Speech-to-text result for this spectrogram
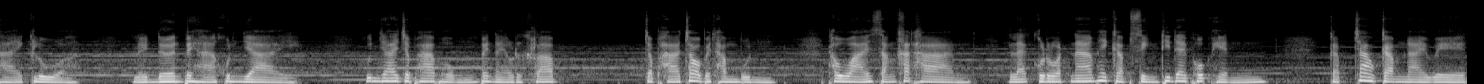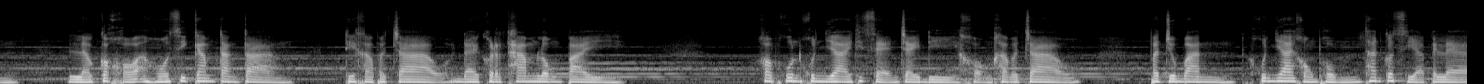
หายกลัว เลยเดินไปหาคุณยาย คุณยายจะพาผมไปไหนหรือครับ จะพาเจ้าไปทำบุญ ถวายสังฆทาน และกรวดน้ำให้กับสิ่งที่ได้พบเห็น กับเจ้ากรรมนายเวรแล้วก็ขออโหสิกรรมต่างๆ ที่ข้าพเจ้าได้กระทำลงไป ขอบคุณคุณยายที่แสนใจดีของข้าพเจ้า ปัจจุบันคุณยายของผมท่านก็เสียไปแล้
